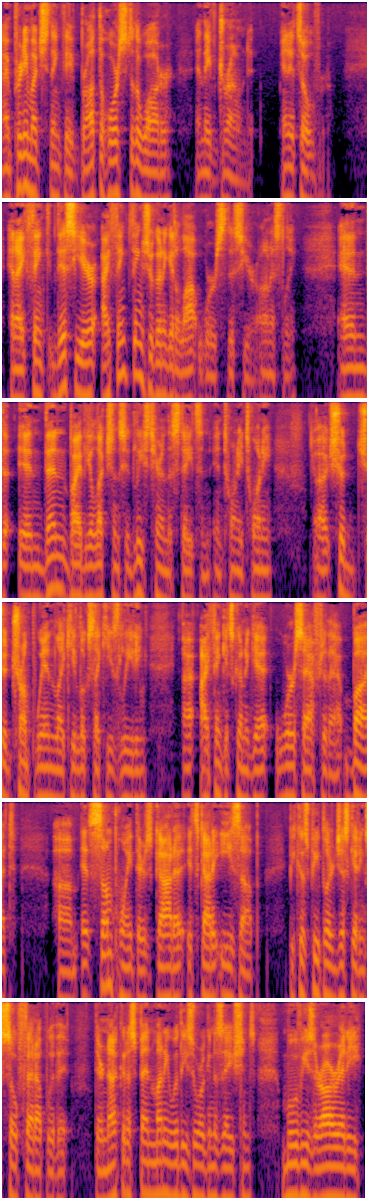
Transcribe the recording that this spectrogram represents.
I pretty much think they've brought the horse to the water and they've drowned it and it's over. And I think this year, I think things are going to get a lot worse this year, honestly. And and then by the elections, at least here in the states in, in 2020, uh, should should Trump win like he looks like he's leading, I think it's going to get worse after that. But um, at some point there's gotta it's gotta ease up because people are just getting so fed up with it. They're not going to spend money with these organizations. Movies are already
